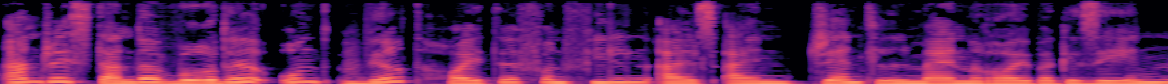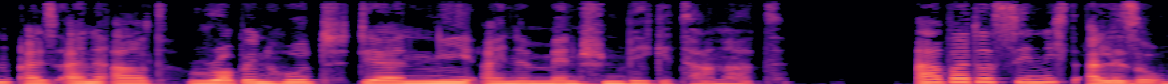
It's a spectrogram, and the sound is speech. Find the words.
Andre Stander wurde und wird heute von vielen als ein Gentleman-Räuber gesehen, als eine Art Robin Hood, der nie einem Menschen wehgetan hat. Aber das sehen nicht alle so.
